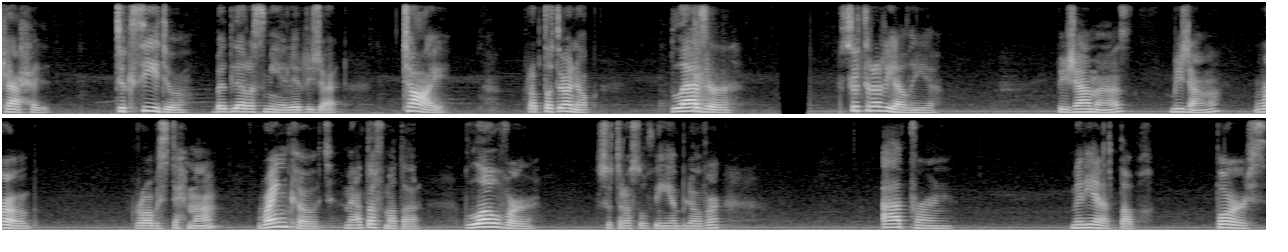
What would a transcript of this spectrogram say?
كاحل tuxedo بدلة رسمية للرجال. tie ربطة عنق. blazer سترة رياضية. بيجاماز بيجامة. روب روب استحمام. raincoat معطف مطر. blower سترة صوفية بلوفر. apron مريال الطبخ. purse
